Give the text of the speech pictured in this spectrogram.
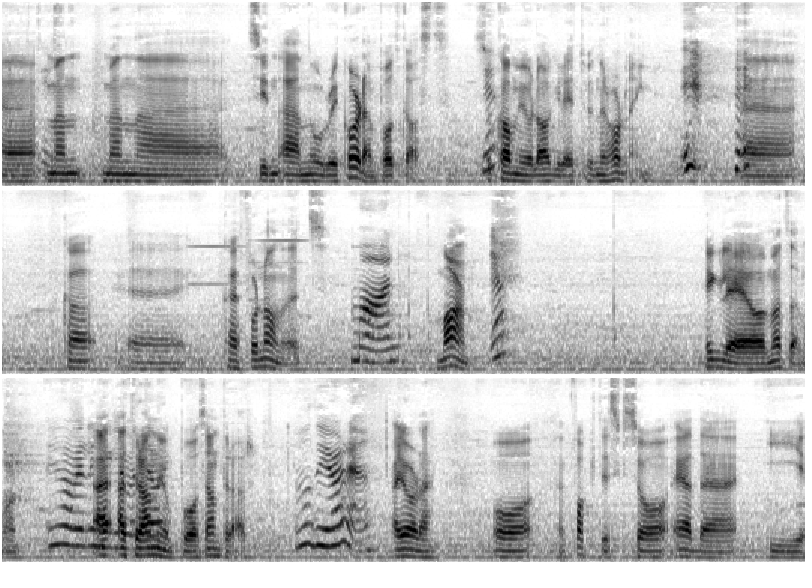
Eh, men men eh, siden jeg nå recorder en podkast, så Ja. kan vi jo lage litt underholdning. Eh, hva, eh, hva er fornavnet ditt? Maren. Maren? Ja. Hyggelig å møte deg, Maren. Jeg, jeg trener jo på senteret her. Å, du gjør det? Jeg gjør det. Og faktisk så er det i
